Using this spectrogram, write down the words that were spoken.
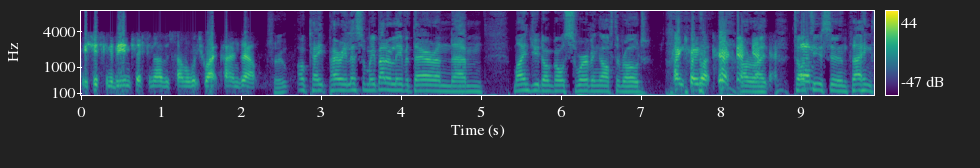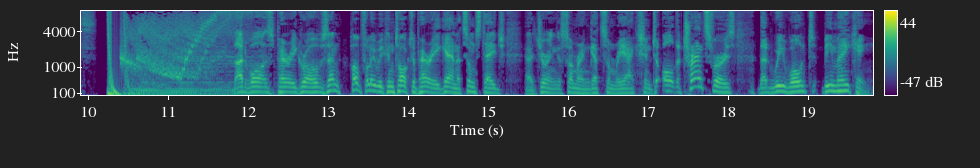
It's just going to be interesting over summer which way it pans out. True. Okay, Perry, listen, we better leave it there and um, mind you, don't go swerving off the road. Thanks very much. All right. Talk Um, to you soon. Thanks. That was Perry Groves, and hopefully we can talk to Perry again at some stage uh, during the summer and get some reaction to all the transfers that we won't be making.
